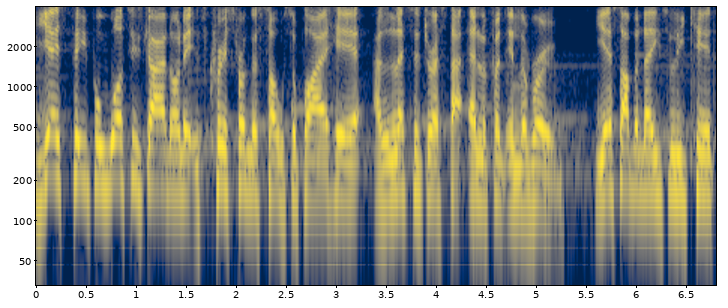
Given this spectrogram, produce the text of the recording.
Yes, people, what is going on? It is Chris from the Sole Supplier here, and let's address that elephant in the room. Yes, I'm a nasally kid,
